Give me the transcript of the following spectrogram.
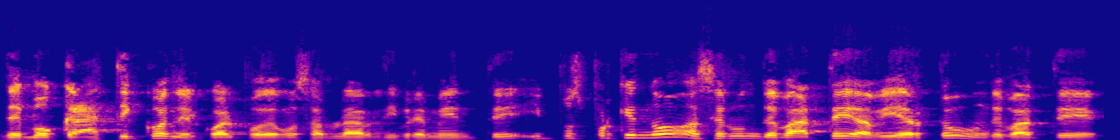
democrático en el cual podemos hablar libremente y pues, ¿por qué no hacer un debate abierto, un debate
